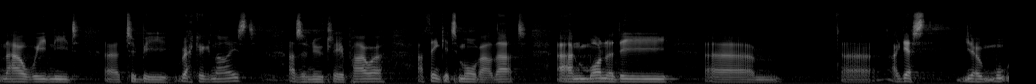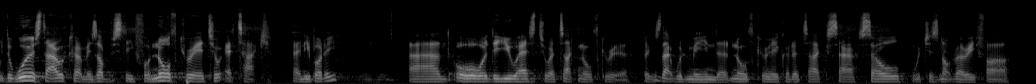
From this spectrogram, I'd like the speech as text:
now we need uh, to be recognized as a nuclear power. I think it's more about that. And one of the, um, uh, I guess, you know, the worst outcome is obviously for North Korea to attack anybody and or the US to attack North Korea, because that would mean that North Korea could attack South Seoul, which is not very far.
